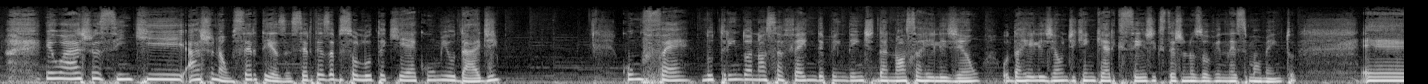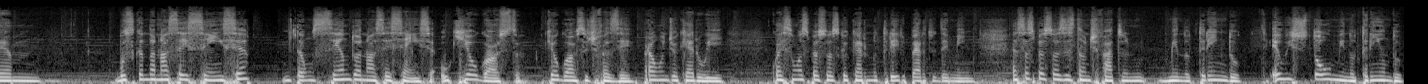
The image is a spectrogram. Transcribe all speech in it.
Eu acho assim que. Acho não, certeza. Certeza absoluta que é com humildade, com fé, nutrindo a nossa fé independente da nossa religião ou da religião de quem quer que seja que esteja nos ouvindo nesse momento. É, buscando a nossa essência. Então, sendo a nossa essência, o que eu gosto, o que eu gosto de fazer, para onde eu quero ir, quais são as pessoas que eu quero nutrir perto de mim. Essas pessoas estão de fato me nutrindo? Eu estou me nutrindo?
